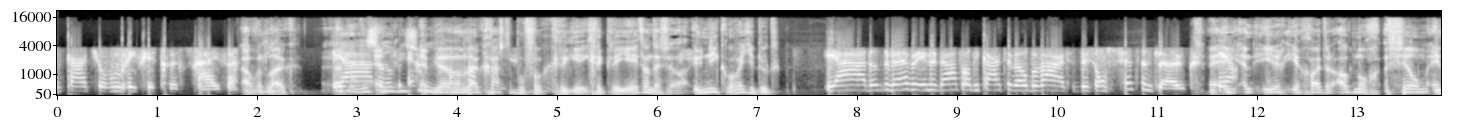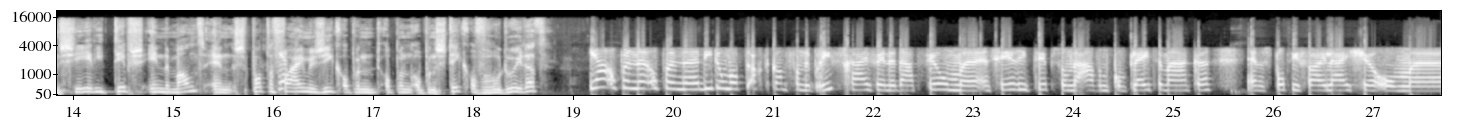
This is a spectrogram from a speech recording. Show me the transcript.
een kaartje of een briefje terugschrijven. Oh, wat leuk. Ja, dat is wel dat- Heb je bijzonder. daar een leuk gastenboek voor gecre- gecreëerd? Want dat is uniek hoor, wat je doet. Ja, dat, we hebben inderdaad al die kaarten wel bewaard. Het is ontzettend leuk. En, ja. en je, je gooit er ook nog film- en serietips in de mand. En Spotify-muziek op, een, op, een, op een stick, of hoe doe je dat? Ja, op een, eh, op een, eh, die doen we op de achterkant van de brief. Schrijven inderdaad film- eh, en serietips om de avond compleet te maken. En een Spotify-lijstje om, eh,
